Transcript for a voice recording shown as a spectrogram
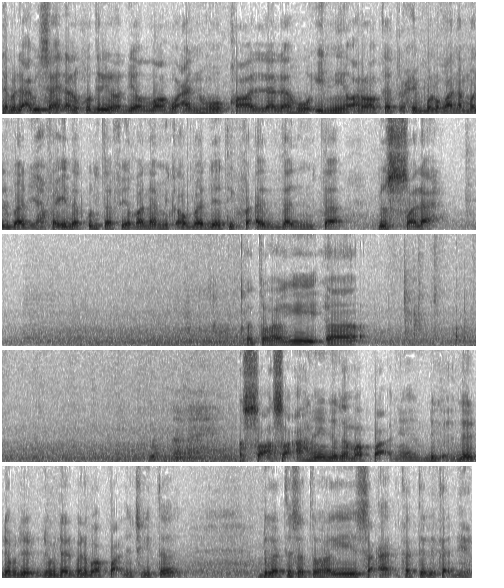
Daripada Abi Sa'id Al-Khudri radhiyallahu anhu qala lahu inni araka tuhibbul ghanam wal badiyah fa idza kunta fi ghanamik aw badiyatik fa adzanta bis salah Satu hari uh, Sa'ah ni dengan bapaknya daripada, daripada bapaknya cerita Dia kata satu hari saat kata dekat dia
